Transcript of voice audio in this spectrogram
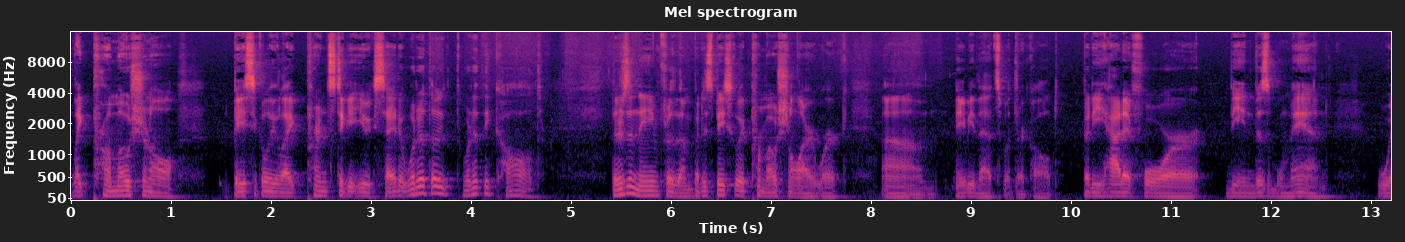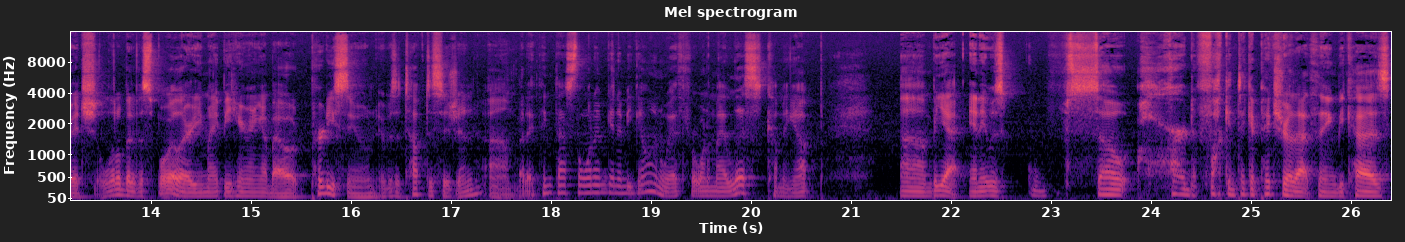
like promotional basically like prints to get you excited. What are the what are they called? There's a name for them, but it's basically promotional artwork. Um, maybe that's what they're called. But he had it for the Invisible Man, which a little bit of a spoiler you might be hearing about pretty soon. It was a tough decision, um, but I think that's the one I'm going to be going with for one of my lists coming up. Um, but yeah, and it was so hard to fucking take a picture of that thing because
